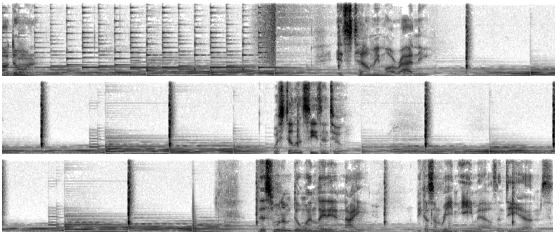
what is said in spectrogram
y'all doing? It's Tell Me More, Rodney. We're still in season two. This one I'm doing late at night because I'm reading emails and DMs.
